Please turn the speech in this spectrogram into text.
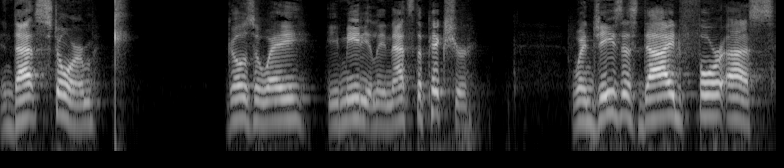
And that storm goes away immediately. And that's the picture. When Jesus died for us,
